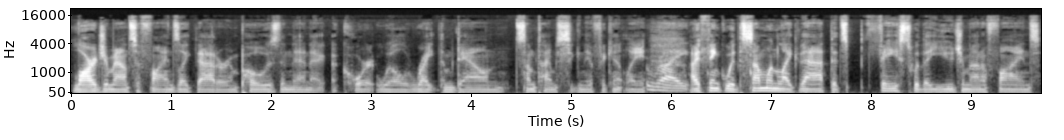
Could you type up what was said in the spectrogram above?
large amounts of fines like that are imposed, and then a, a court will write them down, sometimes significantly. Right. I think with someone like that that's faced with a huge amount of fines,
